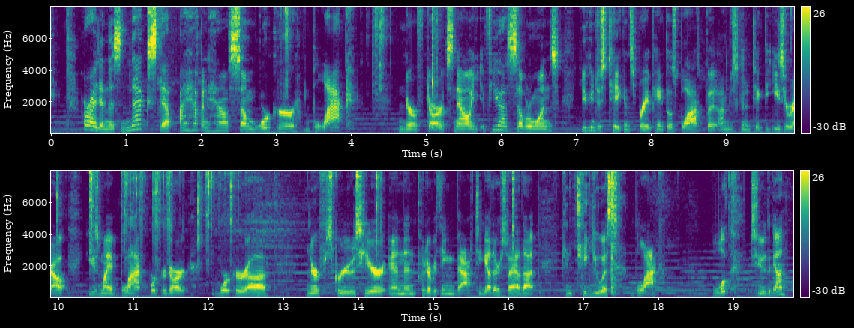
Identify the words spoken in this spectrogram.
All right, in this next step, I happen to have some worker black Nerf darts. Now, if you have silver ones, you can just take and spray paint those black, but I'm just gonna take the easy route, use my black worker dart, worker uh, Nerf screws here, and then put everything back together so I have that contiguous black look to the gun.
